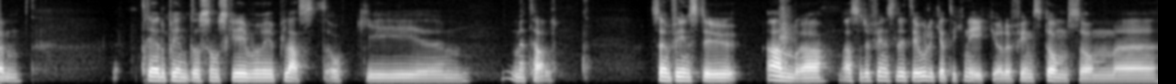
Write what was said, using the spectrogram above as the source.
mm, 3D-printer som skriver i plast och i mm, metall. Sen finns det ju andra, alltså det finns lite olika tekniker. Det finns de som eh,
